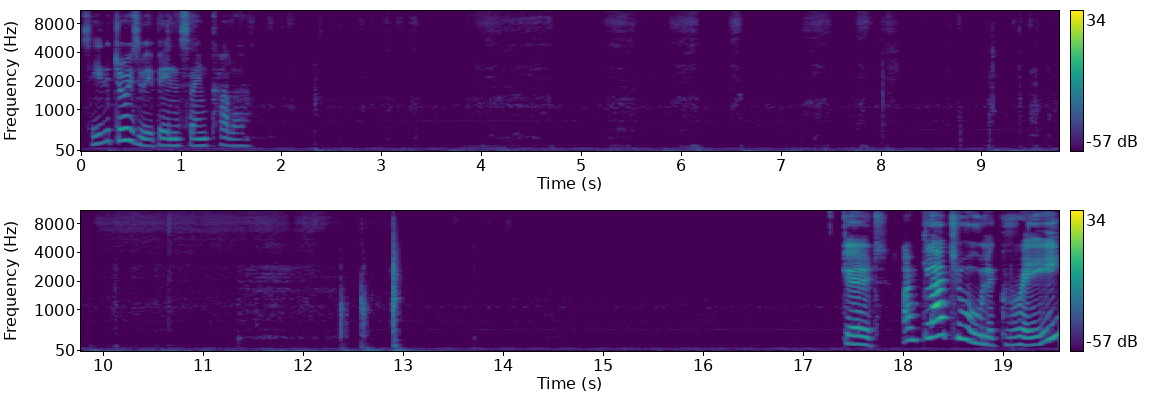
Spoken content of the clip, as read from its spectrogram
See the joys of it being the same colour. Good. I'm glad you all agree.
